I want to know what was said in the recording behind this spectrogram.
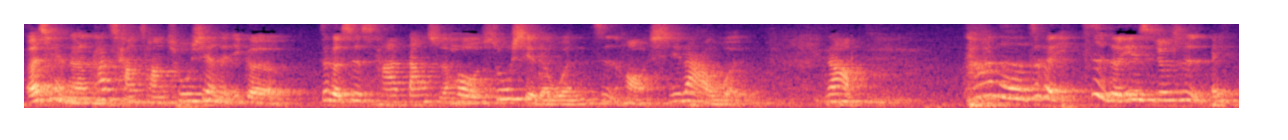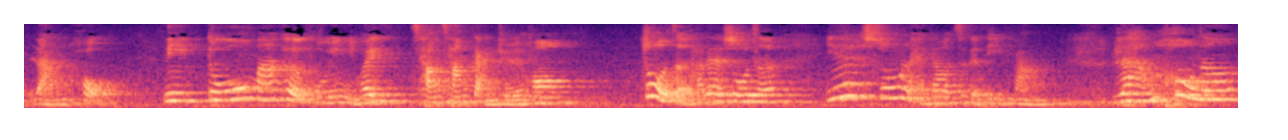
而且呢，它常常出现了一个，这个是他当时候书写的文字哈，希腊文。那它的这个字的意思就是，哎，然后。你读马可福音，你会常常感觉哈，作者他在说呢，耶稣来到这个地方，然后呢，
